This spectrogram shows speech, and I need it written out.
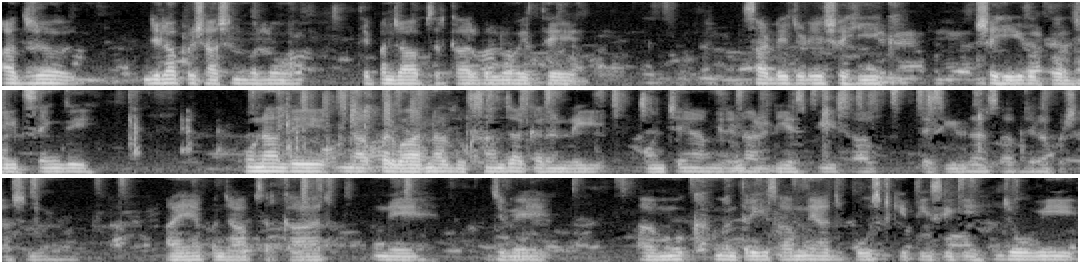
ਅੱਜ ਜ਼ਿਲ੍ਹਾ ਪ੍ਰਸ਼ਾਸਨ ਵੱਲੋਂ ਤੇ ਪੰਜਾਬ ਸਰਕਾਰ ਵੱਲੋਂ ਇੱਥੇ ਸਾਡੇ ਜਿਹੜੇ ਸ਼ਹੀਦ ਸ਼ਹੀਦ ਦਲਜੀਤ ਸਿੰਘ ਜੀ ਉਹਨਾਂ ਦੇ ਨਾਲ ਪਰਿਵਾਰ ਨਾਲ ਦੁੱਖ ਸਾਂਝਾ ਕਰਨ ਲਈ ਪਹੁੰਚੇ ਆ ਮੇਰੇ ਨਾਲ ਡੀਐਸਪੀ ਸਾਹਿਬ ਤਹਿਸੀਲਦਾਰ ਸਾਹਿਬ, ਜ਼ਿਲ੍ਹਾ ਪ੍ਰਸ਼ਾਸਨ ਵੱਲੋਂ ਆਏ ਆ ਪੰਜਾਬ ਸਰਕਾਰ ਨੇ ਜਿਵੇਂ ਮੁੱਖ ਮੰਤਰੀ ਸਾਹਿਬ ਨੇ ਅੱਜ ਪੋਸਟ ਕੀਤੀ ਸੀਗੀ, ਜੋ ਵੀ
